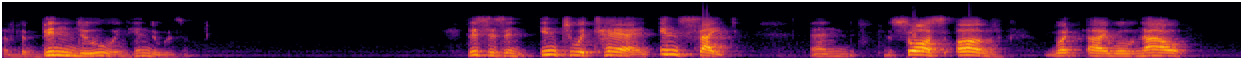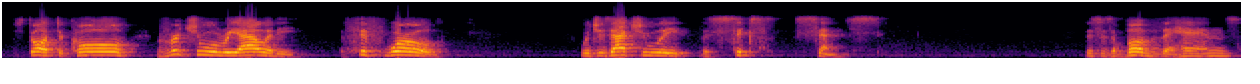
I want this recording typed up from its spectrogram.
of the bindu in Hinduism. This is an intuitaire, an insight, and the source of what I will now start to call virtual reality the fifth world, which is actually the sixth sense. This is above the hands.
